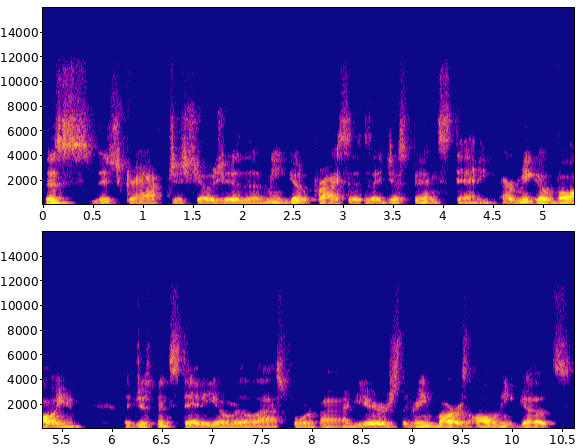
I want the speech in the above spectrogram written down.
This this graph just shows you the meat goat prices. They've just been steady, or meat goat volume. They've just been steady over the last four or five years. The green bar is all meat goats.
